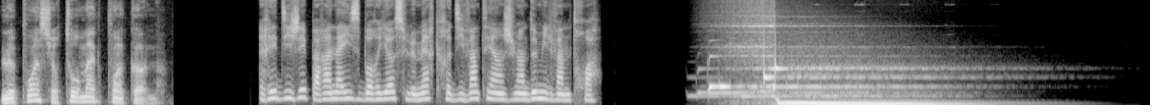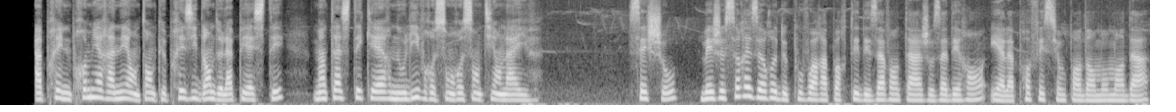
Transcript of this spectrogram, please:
Le point sur tourmag.com. Rédigé par Anaïs Borios le mercredi 21 juin 2023. Après une première année en tant que président de l'APST, Mintas Teker nous livre son ressenti en live. C'est chaud, mais je serais heureux de pouvoir apporter des avantages aux adhérents et à la profession pendant mon mandat,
